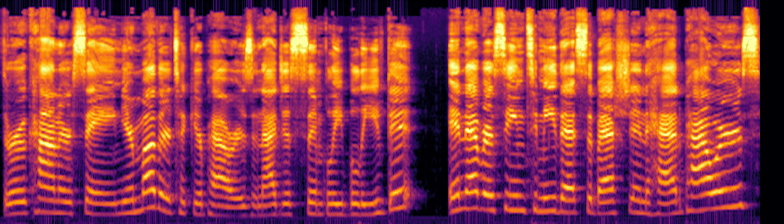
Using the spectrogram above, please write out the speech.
through Connor saying, Your mother took your powers. And I just simply believed it. It never seemed to me that Sebastian had powers.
